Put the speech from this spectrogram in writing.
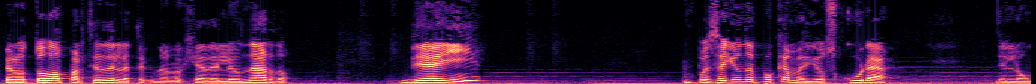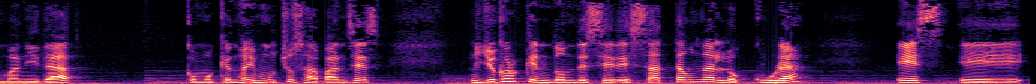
Pero todo a partir de la tecnología de Leonardo. De ahí, pues hay una época medio oscura en la humanidad, como que no hay muchos avances. Y yo creo que en donde se desata una locura es eh,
